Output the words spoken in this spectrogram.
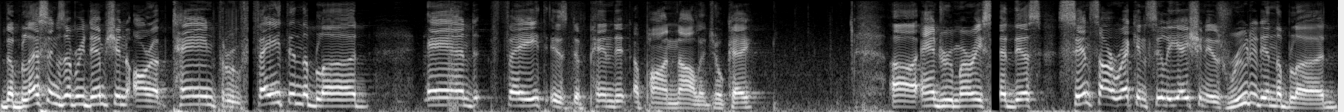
The blessings of redemption are obtained through faith in the blood, and faith is dependent upon knowledge, okay? Uh, Andrew Murray said this Since our reconciliation is rooted in the blood,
